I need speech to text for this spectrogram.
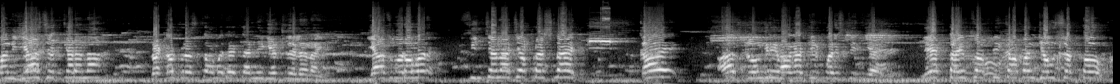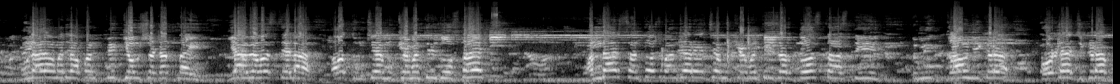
पण या शेतकऱ्यांना प्रकल्पग्रस्तामध्ये त्यांनी घेतलेलं नाही. याचबरोबर सिंचनाचे प्रश्न आहेत. काय? आज डोंगरी भागातील परिस्थिती आहे. एक टाईमचा पीक आपण घेऊ शकतो. उन्हाळ्यामध्ये आपण पीक घेऊ शकत नाही. या व्यवस्थेला अहो तुमचे मुख्यमंत्री दोस्त आहेत. आमदार संतोष बांगर यांचे मुख्यमंत्री जर दोस्त असतील तुम्ही काऊन इकडं कोरड्या जिकडं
